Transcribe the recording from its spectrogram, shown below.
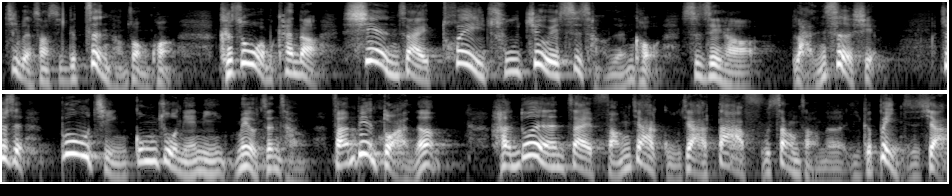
基本上是一个正常状况，可是我们看到现在退出就业市场人口是这条蓝色线，就是不仅工作年龄没有增长，反而变短了。很多人在房价、股价大幅上涨的一个背景之下，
